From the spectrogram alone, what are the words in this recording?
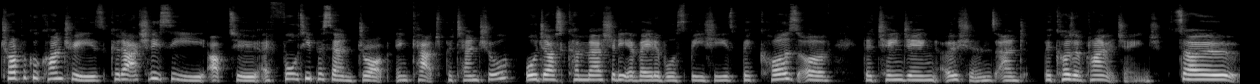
tropical countries could actually see up to a 40% drop in catch potential or just commercially available species because of the changing oceans and because of climate change. So,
